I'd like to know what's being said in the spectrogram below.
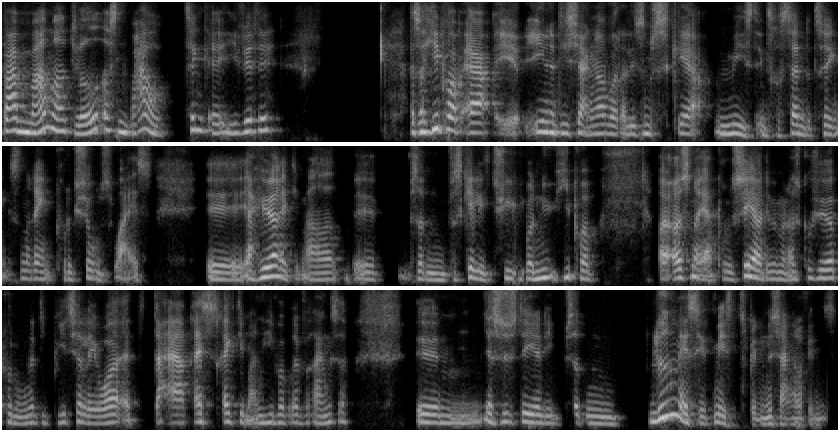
bare meget, meget glad og sådan, wow, tænk, at I ved det. Altså hiphop er øh, en af de genrer, hvor der ligesom sker mest interessante ting, sådan rent produktionswise. Øh, jeg hører rigtig meget øh, sådan forskellige typer ny hiphop, og også når jeg producerer, det vil man også kunne høre på nogle af de beats, jeg laver, at der er rest, rigtig mange hiphop-referencer. Øhm, jeg synes, det er en af de sådan lydmæssigt mest spændende genre, der findes.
